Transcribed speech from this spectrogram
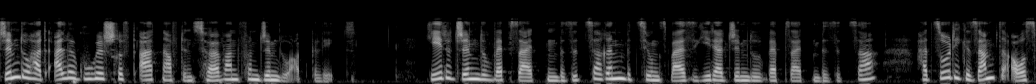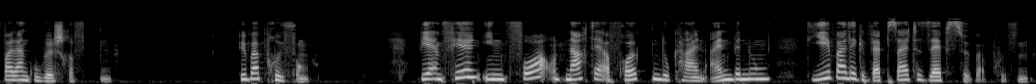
Jimdo hat alle Google-Schriftarten auf den Servern von Jimdo abgelegt. Jede Jimdo-Webseitenbesitzerin bzw. jeder Jimdo-Webseitenbesitzer hat so die gesamte Auswahl an Google-Schriften. Überprüfung. Wir empfehlen Ihnen vor und nach der erfolgten lokalen Einbindung die jeweilige Webseite selbst zu überprüfen.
